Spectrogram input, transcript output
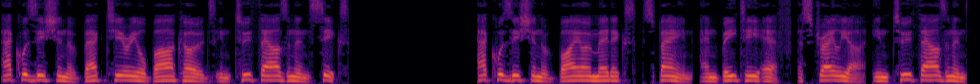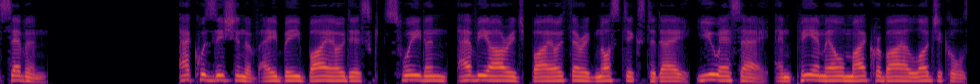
Acquisition of Bacterial Barcodes in 2006 Acquisition of Biomedics Spain and BTF Australia in 2007. Acquisition of AB Biodisk Sweden, Aviarage Biotheragnostics Today USA and PML Microbiologicals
